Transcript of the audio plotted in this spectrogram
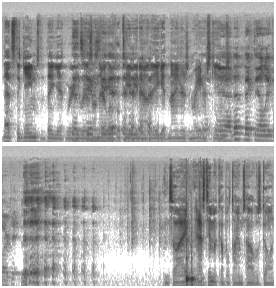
that's the games that they get where That's he lives on their local get. TV now. They get Niners and Raiders games. Yeah, that make the LA market. And so I asked him a couple times how it was going.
